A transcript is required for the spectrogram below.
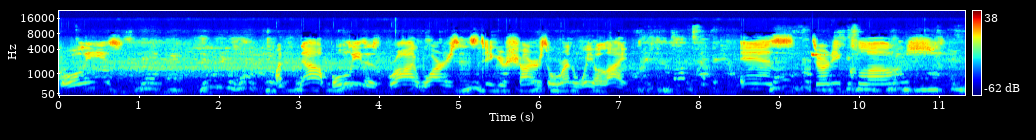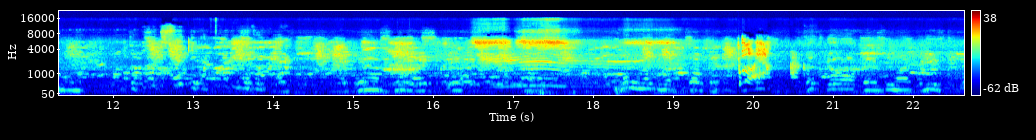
Bullies? What now? Bullies is dry waters and stick your shutters or run away alive. Is dirty clothes? Let's go out dancing like we usually do,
